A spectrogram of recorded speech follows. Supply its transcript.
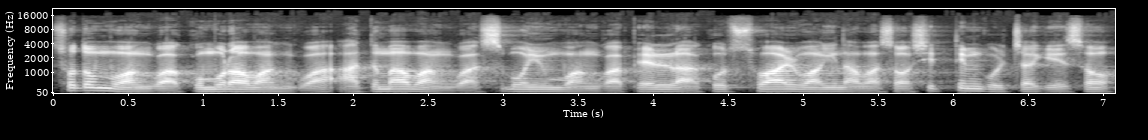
소돔 왕과 고모라 왕과 아드마 왕과 스모임 왕과 벨라 곧 소알 왕이 나와서 시딤 골짜기에서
